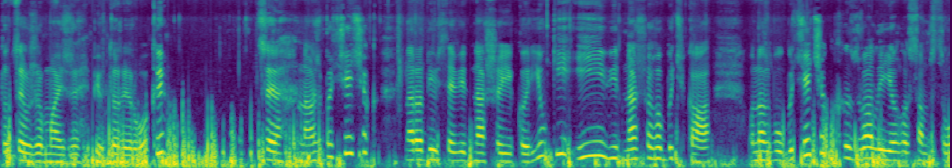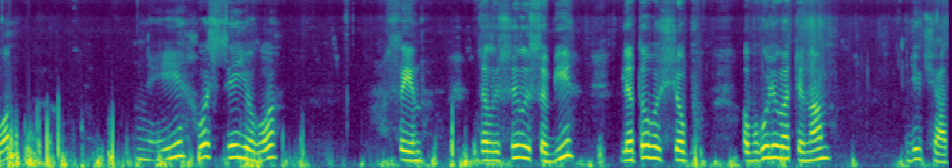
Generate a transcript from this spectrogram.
то це вже майже півтори роки. Це наш бичечок. Народився від нашої корівки і від нашого бичка. У нас був бичечок, звали його Самсон. І ось це його син. Залишили собі для того, щоб обгулювати нам дівчат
